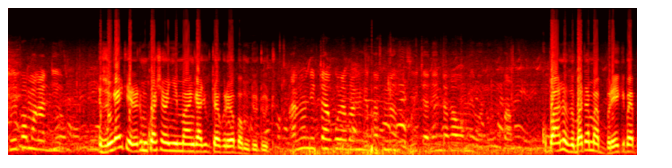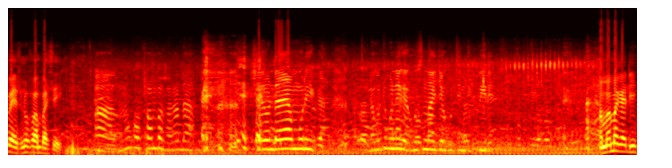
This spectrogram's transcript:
tiripo makadiyo zvingaita here kuti mukwasha wenyu manga achikutakuraiwa pamudhudhudhu anonditakura panenge pasina zvokuita ne ndakaomerwa nekufamba kupa anozobata mabhureki paipai zvinofamba sei? Ah, zvinongofamba zvakadaro. Chero ndayamurika nekuti kunenge kusina chekuti ndikwire. Mama makadi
